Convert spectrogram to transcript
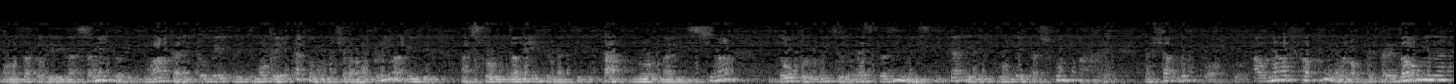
uno stato di rilassamento, ritmo alfa, ritmo beta, come dicevamo prima, quindi assolutamente un'attività normalissima. Dopo l'inizio dell'estasi mistica il ritmo beta scompare, lasciando il posto a un alfa puro che predomina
